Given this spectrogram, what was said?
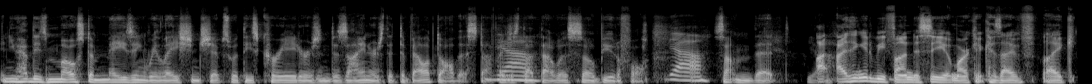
and you have these most amazing relationships with these creators and designers that developed all this stuff. Yeah. I just thought that was so beautiful. Yeah. Something that yeah. I, I, think it'd be fun to see you at market because I've like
